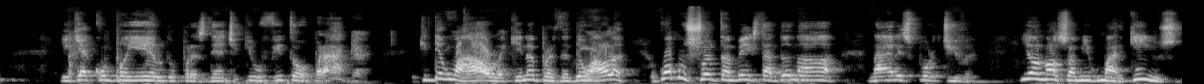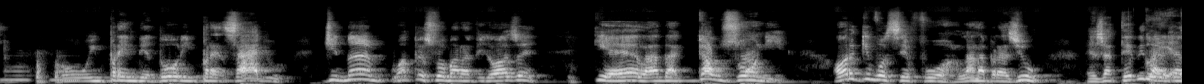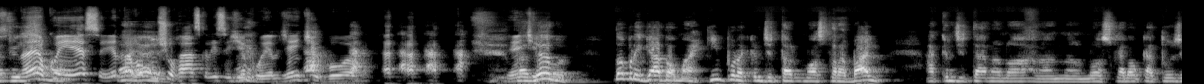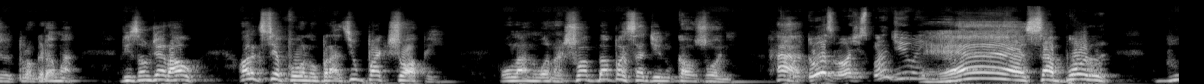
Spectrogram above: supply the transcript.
e que é companheiro do presidente aqui, o Vitor Braga, que deu uma aula aqui, né, presidente? Deu uma aula, como o senhor também está dando na, na área esportiva. E é o nosso amigo Marquinhos, o empreendedor, empresário dinâmico, uma pessoa maravilhosa, que é lá da Calzone. A hora que você for lá no Brasil, ele já teve lá, já fez. Não, eu conheço, ele tava ah, é. com churrasco ali esse dia com ele. Gente boa. Gente tá boa. Muito obrigado ao Marquinhos por acreditar no nosso trabalho, acreditar no, no, no nosso canal 14, programa Visão Geral. A hora que você for no Brasil Park Shopping ou lá no Ana Shop, dá uma passadinha no Calzone. Ah, Duas lojas, expandiu, hein? É, sabor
